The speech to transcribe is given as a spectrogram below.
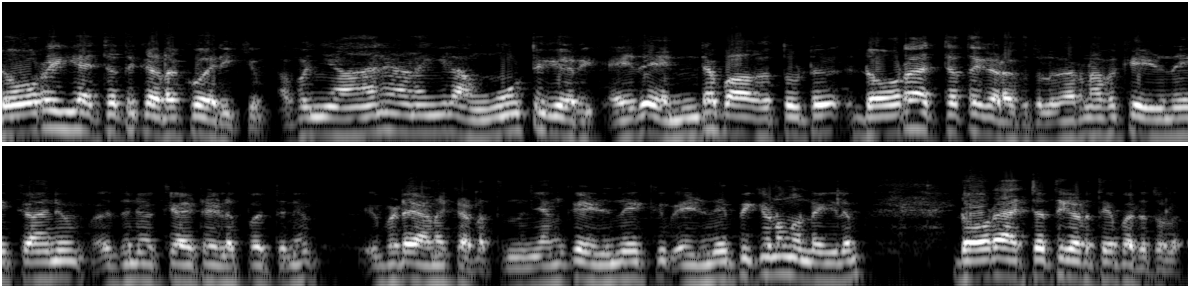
ഡോറ ഈ അറ്റത്ത് കിടക്കുമായിരിക്കും. അപ്പം ഞാനാണെങ്കിൽ അങ്ങോട്ട് കയറി അതായത് എന്റെ ഭാഗത്തോട്ട് ഡോറ അറ്റത്തെ കിടക്കത്തുള്ളൂ. കാരണം അവർക്ക് എഴുന്നേക്കാനും ഇതിനൊക്കെ ആയിട്ട് എളുപ്പത്തിന് ഇവിടെയാണ് കിടത്തുന്നത്. ഞങ്ങൾക്ക് എഴുന്നേക്ക് എഴുന്നേൽപ്പിക്കണമെന്നുണ്ടെങ്കിലും ഡോറ അറ്റത്ത് കിടത്തേ പറ്റത്തുള്ളൂ.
